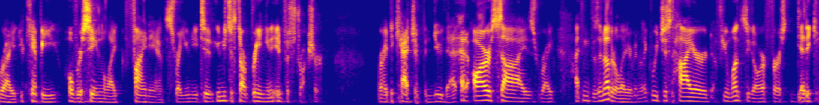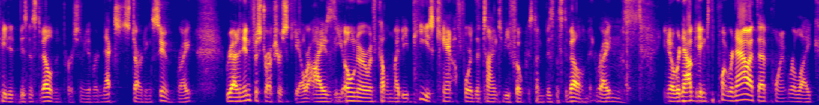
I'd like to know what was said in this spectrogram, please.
right? You can't be overseeing like finance, right? You need to you need to start bringing in infrastructure, right, to catch up and do that. At our size, right, I think there's another layer of it. Like we just hired a few months ago our first dedicated business development person. We have our next starting soon, right? We're at an infrastructure scale where I, as the owner with a couple of my VPs, can't afford the time to be focused on business development, right? Mm. You know, we're now getting to the point. We're now at that point where like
